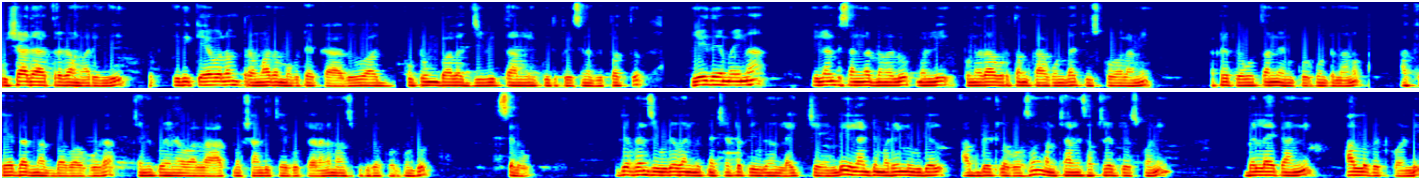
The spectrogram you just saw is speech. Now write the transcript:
విషాదయాత్రగా మారింది. ఇది కేవలం ప్రమాదం ఒకటే కాదు. ఆ కుటుంబాల జీవితాల్ని కుదిపేసిన విపత్తు. ఏదేమైనా ఇలాంటి సంఘటనలు మళ్ళీ పునరావృతం కాకుండా చూసుకోవాలని అక్కడి ప్రభుత్వాన్ని నేను కోరుకుంటున్నాను. ఆ కేదార్నాథ్ బాబా కూడా చనిపోయిన వాళ్ళ ఆత్మకు శాంతి చేకూర్చాలని మనస్ఫూర్తిగా కోరుకుంటూ సెలవు. ఓకే ఫ్రెండ్స్ ఈ వీడియో కానీ మీకు నచ్చినట్లయితే ఈ వీడియోని లైక్ చేయండి. ఇలాంటి మరిన్ని వీడియో అప్డేట్ల కోసం మన ఛానల్ సబ్స్క్రైబ్ చేసుకొని బెల్ ఐకాన్ని ఆల్లో పెట్టుకోండి.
